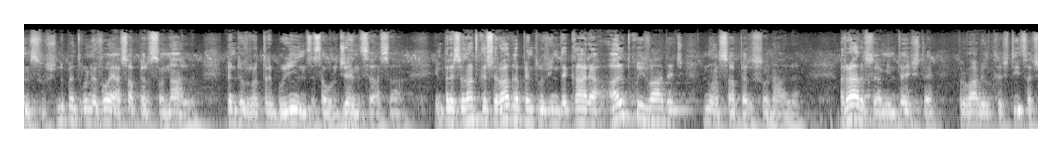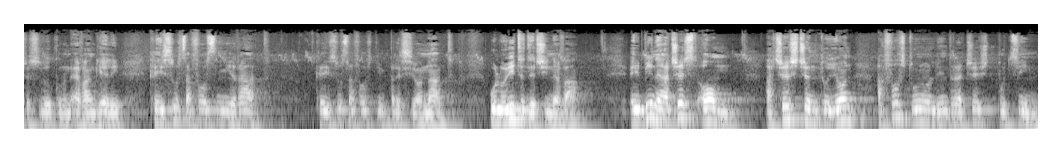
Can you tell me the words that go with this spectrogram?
însuși, nu pentru nevoia sa personală, pentru vreo trebuință sau urgență a sa. Impresionat că se roagă pentru vindecarea altcuiva, deci nu a sa personală. Rar se amintește, probabil că știți acest lucru în Evanghelii, că Isus a fost mirat, că Isus a fost impresionat, uluit de cineva. Ei bine, acest om, acest centurion, a fost unul dintre acești puțini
